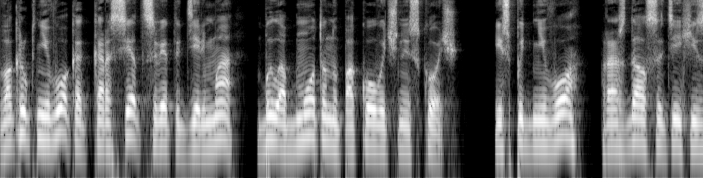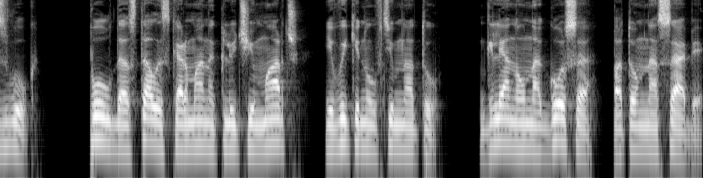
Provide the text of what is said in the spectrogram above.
Вокруг него, как корсет цвета дерьма, был обмотан упаковочный скотч. Из-под него раздался тихий звук. Пол достал из кармана ключи Мардж и выкинул в темноту. Глянул на Госа, потом на Саби.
